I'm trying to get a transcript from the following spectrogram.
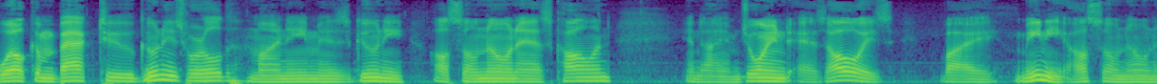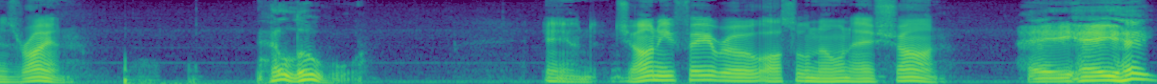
All right, welcome back to Goonies World. My name is Goonie, also known as Colin, and I am joined, as always, by Meanie, also known as Ryan, Hello. and Johnny Pharaoh, also known as Sean. Hey, hey, hey.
